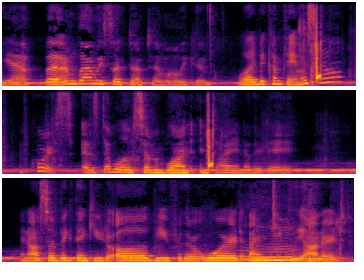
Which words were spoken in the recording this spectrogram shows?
Yeah, but I'm glad we sucked up to him while we could. Will I become famous now? Of course, as 007 Blonde and die another day. And also a big thank you to all of you for the award. I'm mm. deeply honored.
